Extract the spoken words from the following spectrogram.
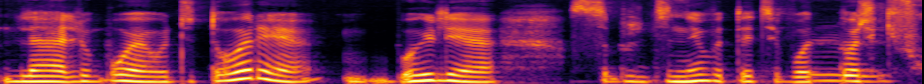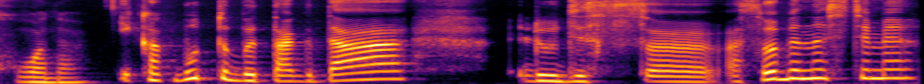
для любой аудитории были соблюдены вот эти вот mm. точки входа. И как будто бы тогда люди с особенностями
